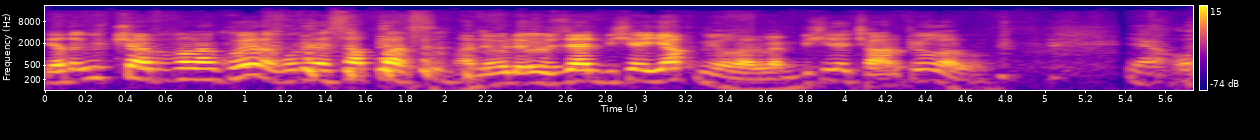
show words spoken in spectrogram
ya da üç çarpı falan koyarak onu hesaplarsın. Hani öyle özel bir şey yapmıyorlar ben. Bir şeyle çarpıyorlar onu. Yani o,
